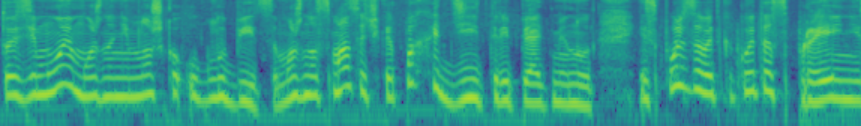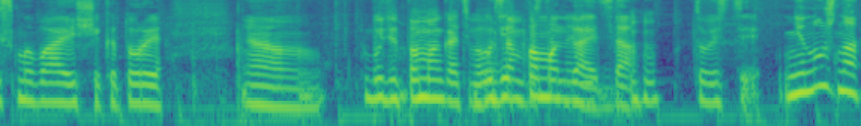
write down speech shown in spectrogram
то зимой можно немножко углубиться. Можно с масочкой походить 3-5 минут, использовать какой-то спрей не смывающий, который Будет помогать волосам будет помогать, да. То есть не нужно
